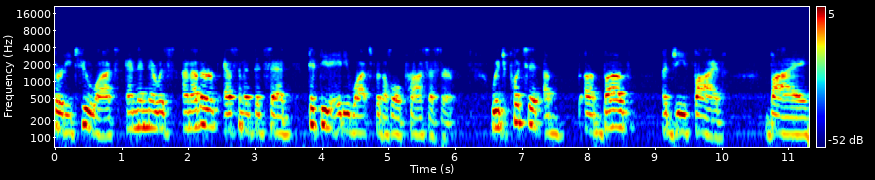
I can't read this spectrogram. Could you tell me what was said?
32 watts. And then there was another estimate that said 50 to 80 watts for the whole processor, which puts it ab- above a G5 by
